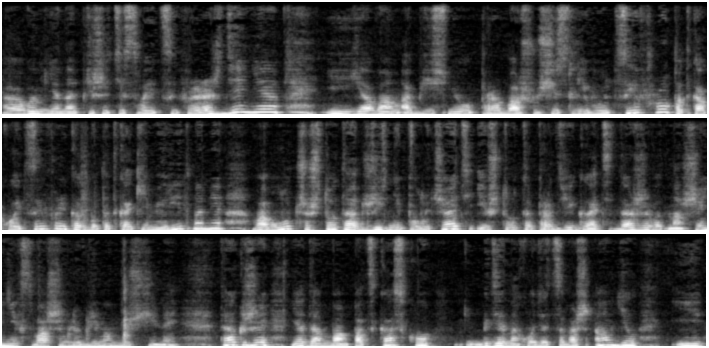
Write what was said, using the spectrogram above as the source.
Э, вы мне напишите свои цифры рождения. И я вам объясню про вашу счастливую цифру. Под какой цифрой, как бы под какими ритмами вам лучше что-то от жизни получать и что-то продвигать. Даже в отношениях с вашим любимым мужчиной. Также я дам вам подсказку, где находится ваш ангел и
